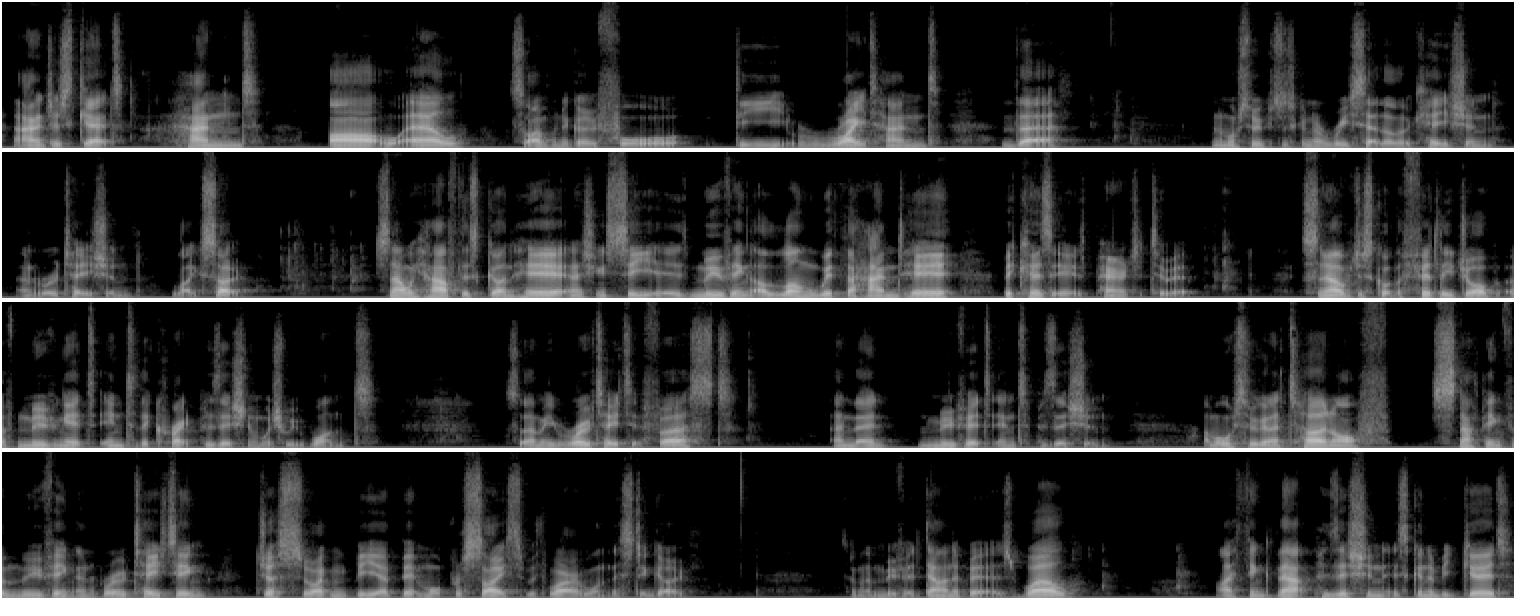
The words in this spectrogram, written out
and just get hand R or L, so I'm going to go for the right hand there. And I'm also just going to reset the location and rotation like so. So now we have this gun here, and as you can see it is moving along with the hand here because it is parented to it. So now we've just got the fiddly job of moving it into the correct position which we want. So let me rotate it first and then move it into position. I'm also going to turn off snapping for moving and rotating just so I can be a bit more precise with where I want this to go. So I'm going to move it down a bit as well. I think that position is going to be good.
